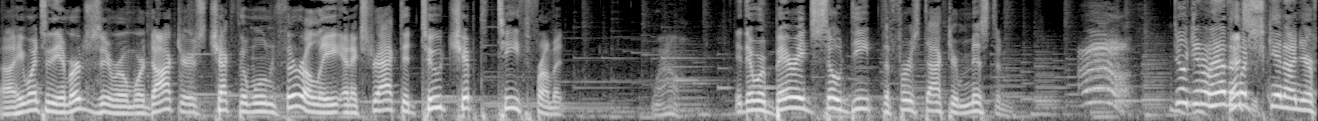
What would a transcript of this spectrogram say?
Uh, he went to the emergency room where doctors checked the wound thoroughly and extracted two chipped teeth from it. Wow. They were buried so deep, the first doctor missed them. Dude, you don't have that That's- much skin on your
